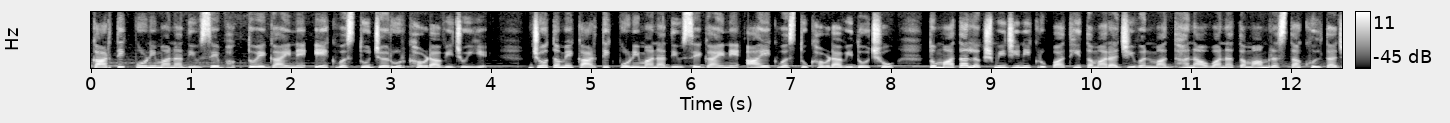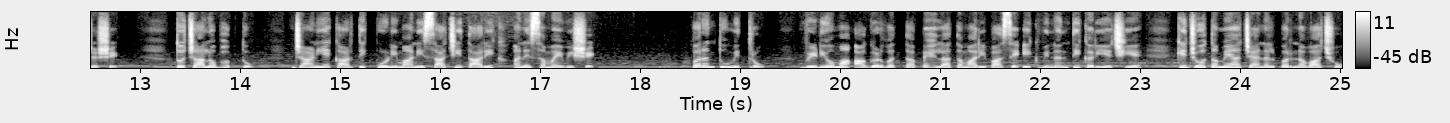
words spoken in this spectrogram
કાર્તિક પૂર્ણિમાના દિવસે ભક્તોએ ગાયને એક વસ્તુ જરૂર ખવડાવવી જોઈએ. જો તમે કાર્તિક પૂર્ણિમાના દિવસે ગાયને આ એક વસ્તુ ખવડાવી દો છો, તો માતા લક્ષ્મીજીની કૃપાથી તમારા જીવનમાં ધન આવવાના તમામ રસ્તા ખુલતા જશે. તો ચાલો ભક્તો, જાણીએ કાર્તિક પૂર્ણિમાની સાચી તારીખ અને સમય વિશે. પરંતુ મિત્રો વિડીયોમાં આગળ વધતા પહેલા તમારી પાસે એક વિનંતી કરીએ છીએ કે જો તમે આ ચેનલ પર નવા છો,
